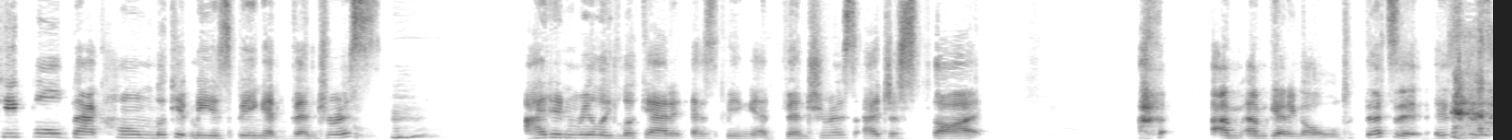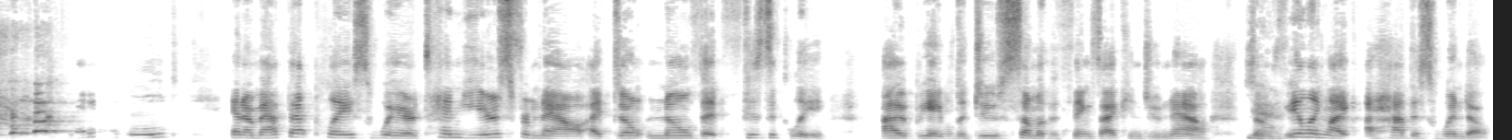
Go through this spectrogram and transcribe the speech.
people back home look at me as being adventurous. Mhm. I didn't really look at it as being adventurous. I just thought I'm I'm getting old. That's it. It's just getting old. And I'm at that place where 10 years from now, I don't know that physically I would be able to do some of the things I can do now. So Yeah. I'm feeling like I have this window.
